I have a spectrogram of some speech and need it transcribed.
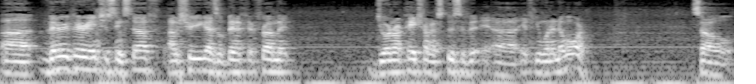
Uh, very, very interesting stuff. I'm sure you guys will benefit from it. Join our Patreon exclusive uh, if you want to know more. So,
